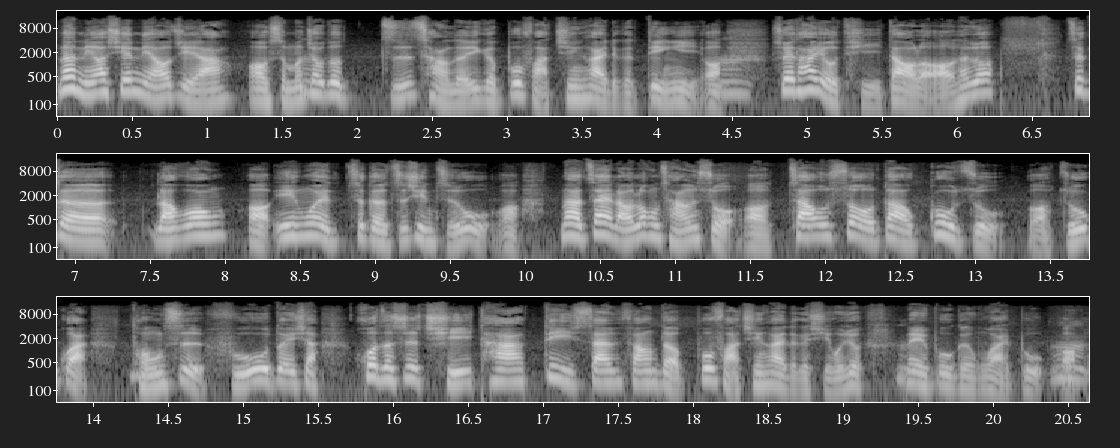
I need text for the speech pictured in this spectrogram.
那你要先了解啊，哦，什么叫做职场的一个不法侵害的一个定义哦？所以他有提到了哦，他说这个。劳工哦，因为这个执行职务哦，那在劳动场所哦，遭受到雇主哦、主管、同事、服务对象或者是其他第三方的不法侵害的一个行为，就内部跟外部哦，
